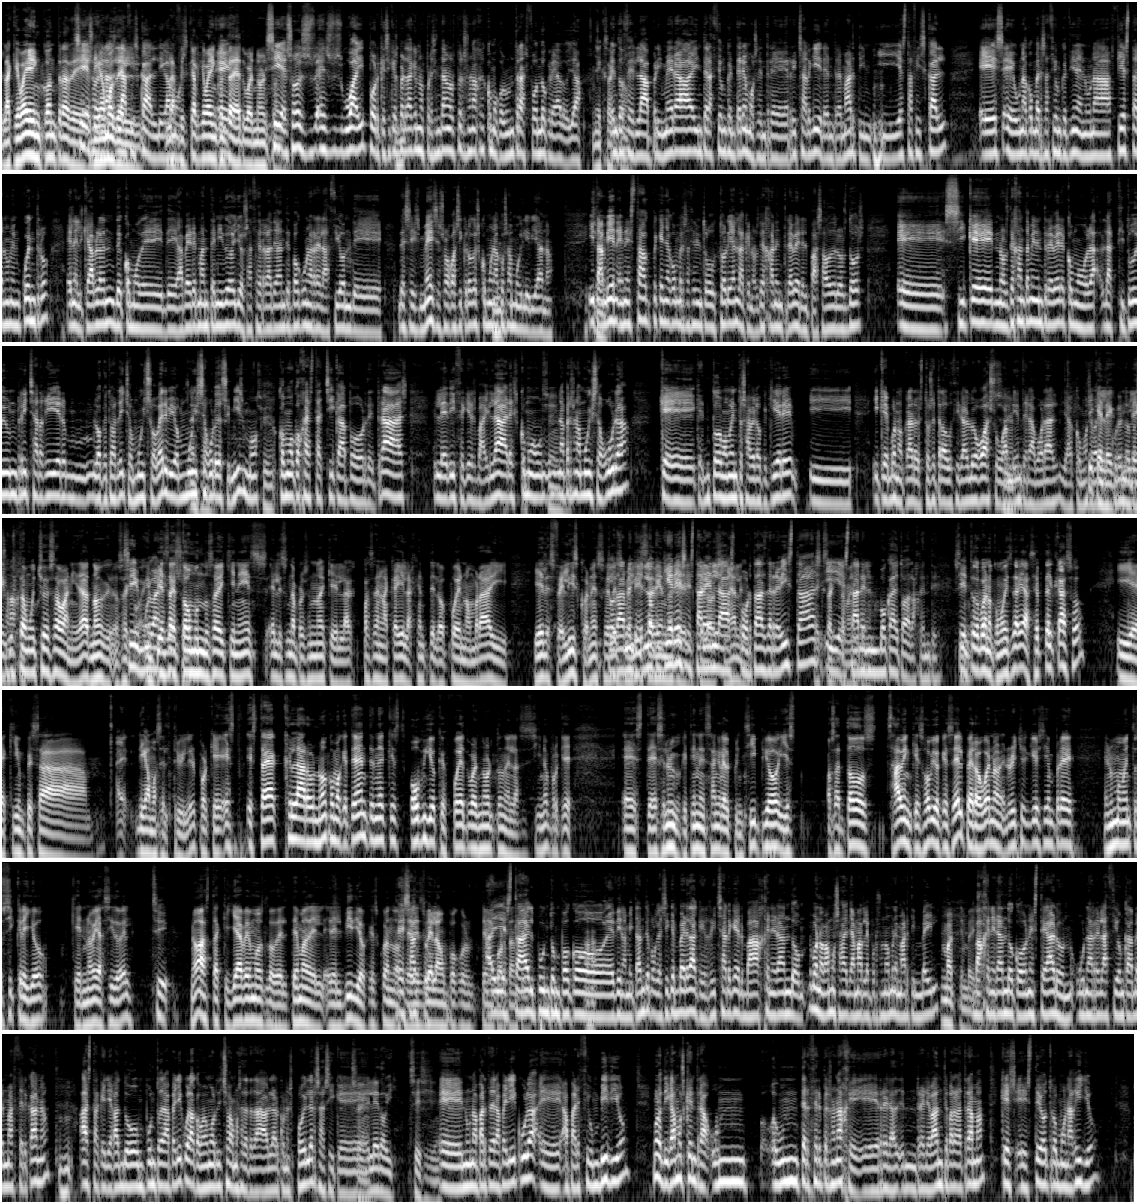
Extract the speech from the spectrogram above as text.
la que va a ir en contra de, Sí, eso, digamos, la, la fiscal, digamos. La fiscal que va a ir en contra Eh, de Edward Norton. Sí, eso es, es guay porque sí que es verdad que nos presentan a los personajes como con un trasfondo creado ya. Exacto. Entonces, la primera interacción que tenemos entre Richard Gere, entre Martin y esta fiscal es eh, una conversación que tienen en una fiesta, en un encuentro, en el que hablan de como de, de haber mantenido ellos hace relativamente poco una relación de, de seis meses o algo así. Creo que es como una cosa muy liviana. Y también en esta pequeña conversación introductoria en la que nos dejan entrever el pasado de los dos, eh, sí que nos dejan también entrever como la, la actitud de un Richard Gere, mm, lo que tú has dicho, muy soberbio, muy Eso. seguro de sí mismo, Sí. cómo coge a esta chica por detrás, le dice quieres bailar, es como Sí. una persona muy segura. Que, que en todo momento sabe lo que quiere y, y que, bueno, claro, esto se traducirá luego a su Sí. ambiente laboral y a cómo Sí, se va que le, el le gusta mucho esa vanidad, ¿no? O sea, Sí, empieza que vanidoso. todo el mundo sabe quién es. Él es una persona que la pasa en la calle y la gente lo puede nombrar y, y él es feliz con eso. él es Totalmente, feliz lo que quiere es estar en las señalen. portadas de revistas y estar en boca de toda la gente. Sí, entonces, bueno, como dice David, acepta el caso y aquí empieza, eh, digamos, el thriller, porque es- está claro, ¿no? Como que te da a entender que es obvio que fue Edward Norton el asesino, porque este es el único que tiene sangre al principio y es, o sea, todos saben que es obvio que es él, pero bueno, Richard Gere siempre en un momento sí creyó que no había sido él. Sí. ¿No? Hasta que ya vemos lo del tema del, del vídeo, que es cuando se desvela un poco un tema Ahí importante. está el punto un poco eh, dinamitante, porque sí que es verdad que Richard Gere va generando, bueno, vamos a llamarle por su nombre, Martin Bale, Martin Bale. va generando con este Aaron una relación cada vez más cercana, hasta que llegando a un punto de la película, como hemos dicho, vamos a tratar de hablar con spoilers, así que Sí. le doy. Sí, sí, sí. Eh, en una parte de la película eh, aparece un vídeo, bueno, digamos que entra un, un tercer personaje eh, relevante para la trama, que es este otro monaguillo.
